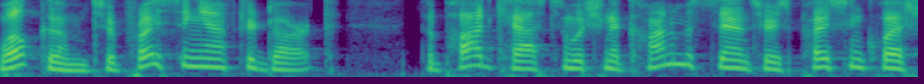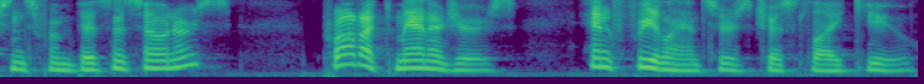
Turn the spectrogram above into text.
Welcome to Pricing After Dark, the podcast in which an economist answers pricing questions from business owners, product managers, and freelancers just like you.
